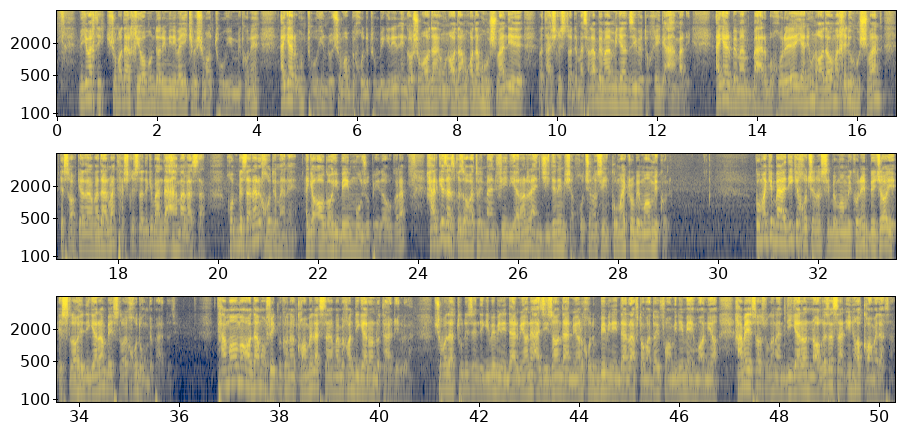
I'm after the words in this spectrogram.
میگه وقتی شما در خیابون داری میری و یکی به شما توهین می‌کنه اگر اون توهین رو شما به خودتون بگیرین انگار شما آدم اون آدم آدم هوشمندیه و تشخیص داده. مثلا به من میگن زیو تو خیلی احمقی. اگر به من بر بخوره یعنی اون آدم من خیلی هوشمند حساب کردم و در من تشخیص داده که بنده احمق هستم. خب به ضرر خود منه. اگه آگاهی به این موضوع پیدا بکنم هرگز از قضاوت های منفی دیگران رنجیده نمیشم. خودشناسی این کمک رو به ما می‌کنه. کمک بعدی که خودشناسی به ما می‌کنه به جای اصلاح دیگران به اصلاح خودمون بپردازیم. تمام آدما فکر می‌کنن کامل هستن و می‌خوان دیگران رو تغییر بدن. شما در طول زندگی ببینید در میان عزیزان در میان خودتون ببینید در رفت آمدهای فامیلی مهمانی ها همه احساس می‌کنن دیگران ناقص هستن اینها کامل هستن.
